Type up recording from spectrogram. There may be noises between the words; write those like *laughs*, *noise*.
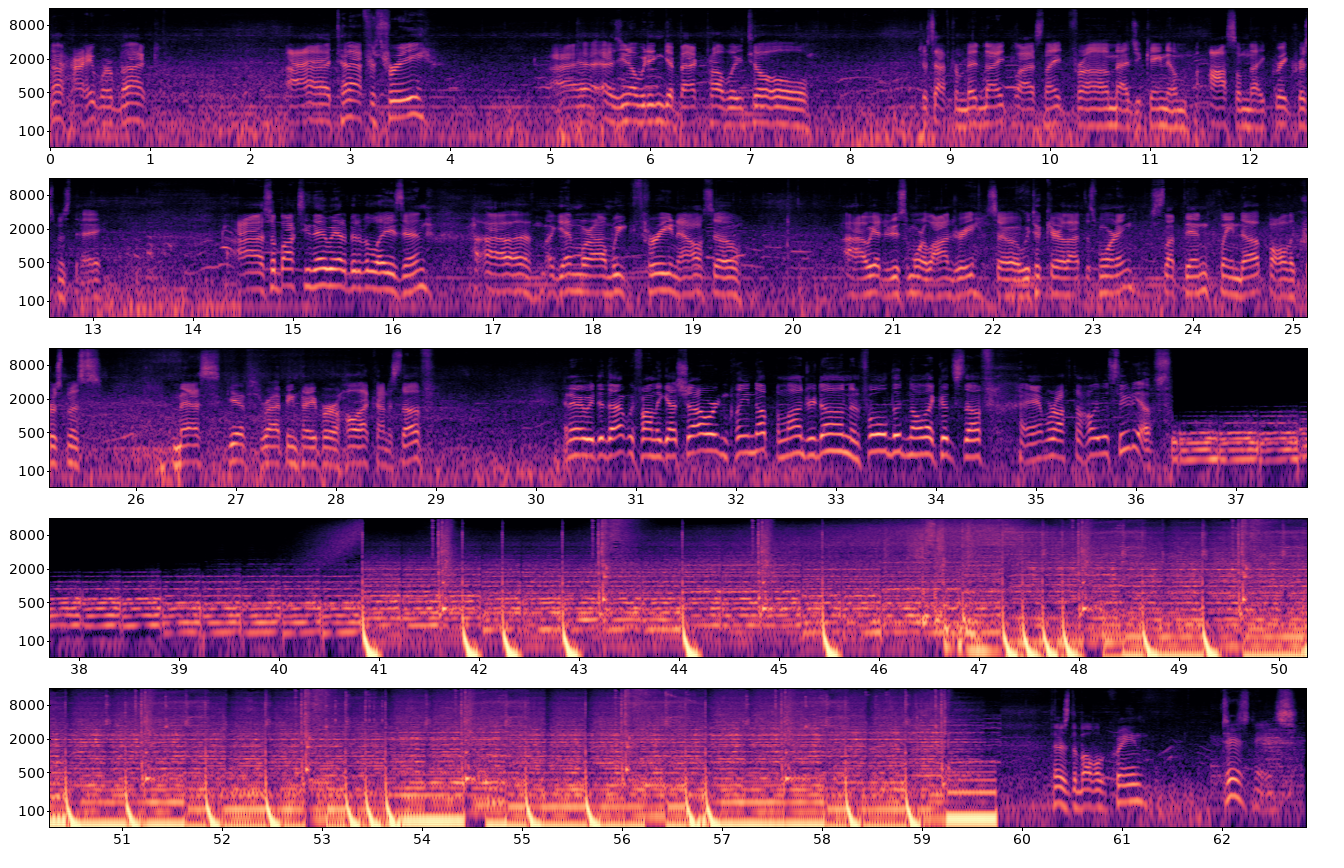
*laughs* All right, we're back. Uh, 10 after 3. Uh, as you know, we didn't get back probably till just after midnight last night from Magic Kingdom. Awesome night, great Christmas day. Uh, so Boxing Day, we had a bit of a lays in. Uh, again, we're on week three now, so uh, we had to do some more laundry. So we took care of that this morning. Slept in, cleaned up all the Christmas mess, gifts, wrapping paper, all that kind of stuff. Anyway, we did that. We finally got showered and cleaned up and laundry done and folded and all that good stuff. And we're off to Hollywood Studios. There's the Bubble Queen. Disney's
